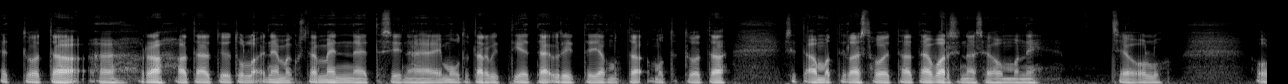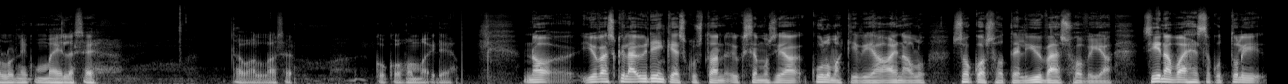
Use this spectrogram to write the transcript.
että tuota, äh, rahaa täytyy tulla enemmän kuin sitä menee, että siinä ei muuta tarvitse tietää yrittäjä, mutta, mutta tuota, sitten ammattilaiset hoitaa tämä varsinaisen homman, niin se on ollut, ollut niin kuin meillä se tavallaan se koko homma idea. No Jyväskylän ydinkeskustan yksi semmoisia kulmakiviä on aina ollut Sokoshotel Jyväshovi ja siinä vaiheessa kun tuli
